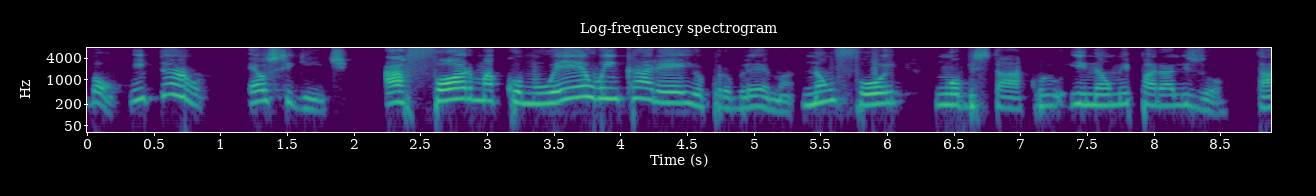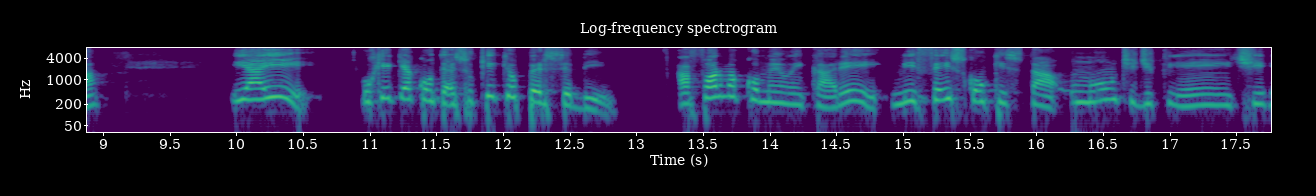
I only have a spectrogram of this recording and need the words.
Bom, então, é o seguinte: a forma como eu encarei o problema não foi um obstáculo e não me paralisou, tá? E aí, o que que acontece? O que que eu percebi? A forma como eu encarei me fez conquistar um monte de cliente,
